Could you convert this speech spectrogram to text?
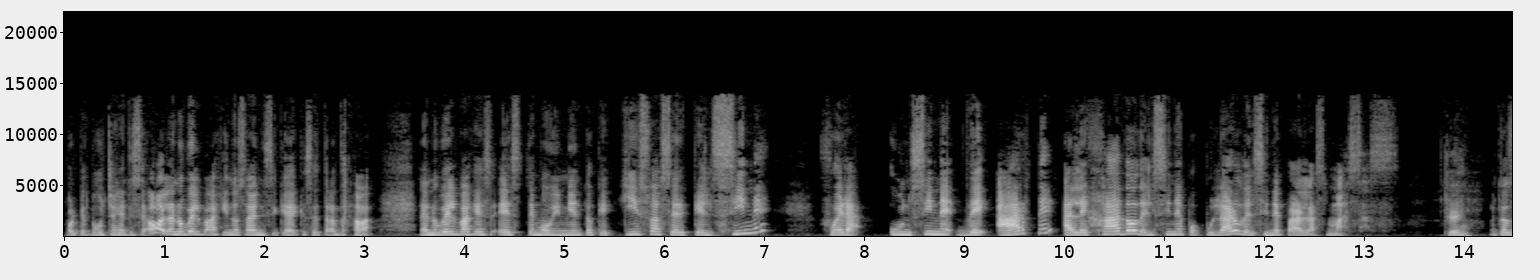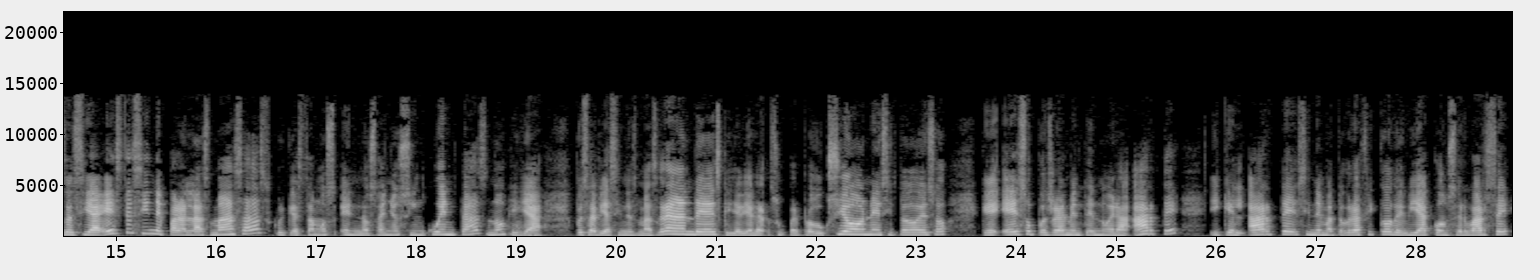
porque mucha gente dice, oh, la Nouvelle Vague, y no saben ni siquiera de qué se trataba. La Nouvelle Vague es este movimiento que quiso hacer que el cine fuera un cine de arte alejado del cine popular o del cine para las masas. ¿Qué? Entonces decía, este cine para las masas, porque ya estamos en los años 50, ¿no? Que ya pues había cines más grandes, que ya había superproducciones y todo eso, que eso pues realmente no era arte y que el arte cinematográfico debía conservarse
